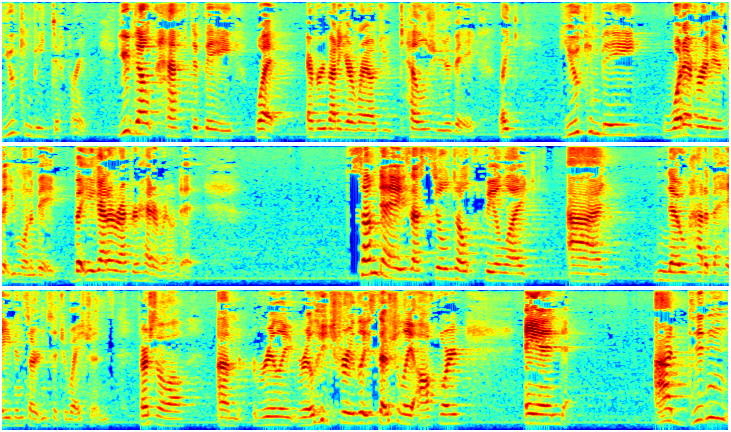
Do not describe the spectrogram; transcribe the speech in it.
you can be different. You don't have to be what everybody around you tells you to be like you can be whatever it is that you want to be but you got to wrap your head around it some days i still don't feel like i know how to behave in certain situations. First of all, I'm really, really, truly socially awkward. And I didn't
